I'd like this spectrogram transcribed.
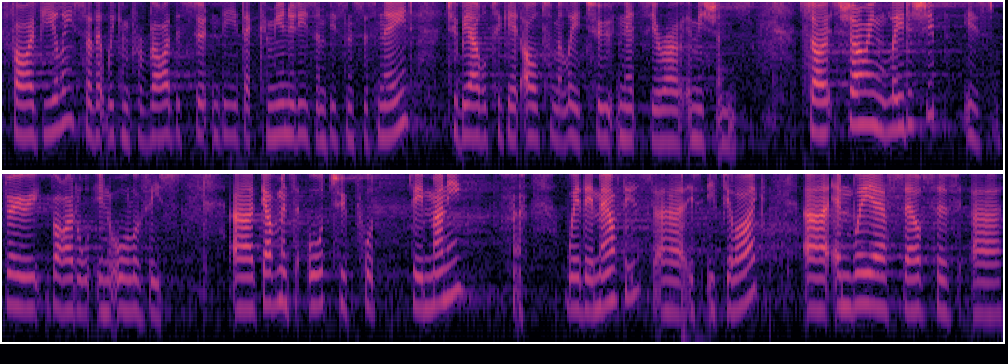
five yearly so that we can provide the certainty that communities and businesses need to be able to get ultimately to net zero emissions. So showing leadership is very vital in all of this. Uh, governments ought to put their money where their mouth is, uh, if you like, uh, and we ourselves have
